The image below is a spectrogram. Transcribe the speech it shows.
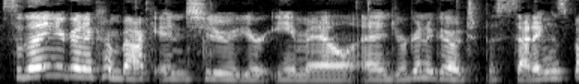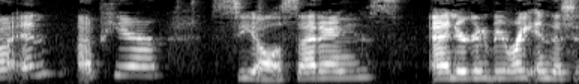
So then you're going to come back into your email and you're going to go to the settings button up here, see all settings, and you're going to be right in this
